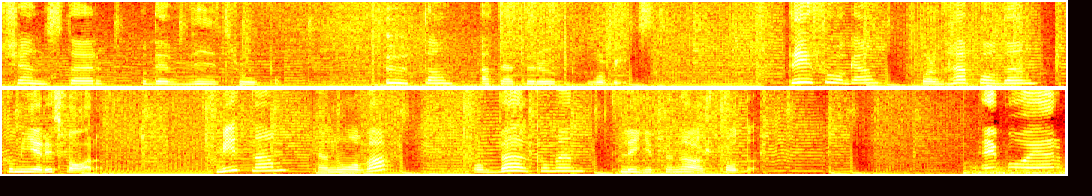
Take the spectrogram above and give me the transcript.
tjänster och det vi tror på utan att det äter upp vår vinst? Det är frågan och den här podden kommer ge dig svaren. Mitt namn är Nova och välkommen till Ligiprenörspodden. Hej på er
